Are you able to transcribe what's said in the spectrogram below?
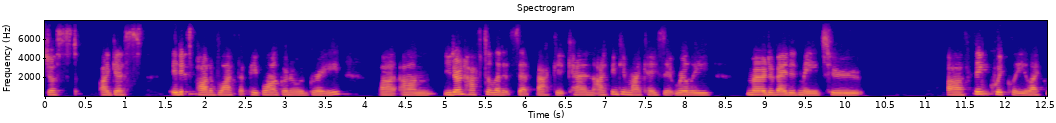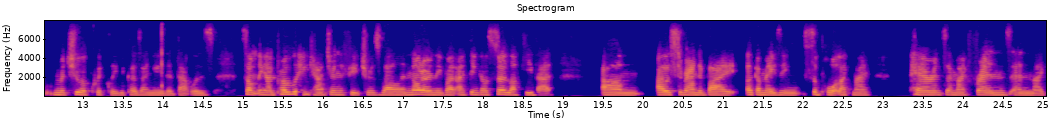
just, I guess, it is part of life that people aren't going to agree but um, you don't have to let it set back it can i think in my case it really motivated me to uh, think quickly, like mature quickly, because I knew that that was something I'd probably encounter in the future as well. And not only, but I think I was so lucky that um, I was surrounded by like amazing support, like my parents and my friends and like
